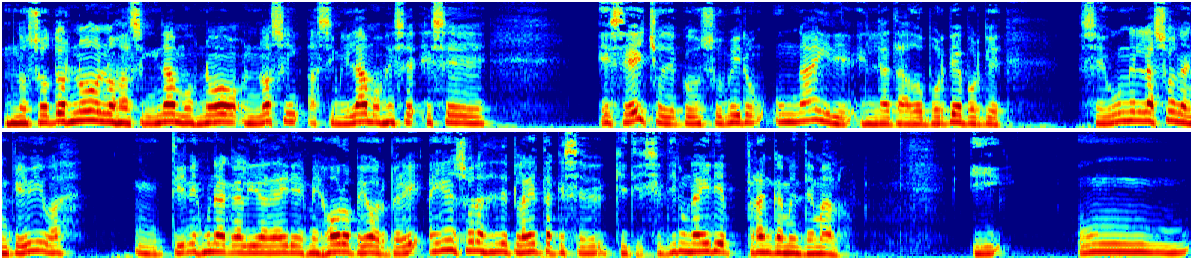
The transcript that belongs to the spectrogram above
nosotros no nos asignamos, no, no asimilamos ese, ese, ese hecho de consumir un, aire enlatado. ¿Por qué? Porque según en la zona en que vivas, mm, tienes una calidad de aire mejor o peor, pero hay, hay zonas del planeta que se, que se tiene un aire francamente malo. Y un,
